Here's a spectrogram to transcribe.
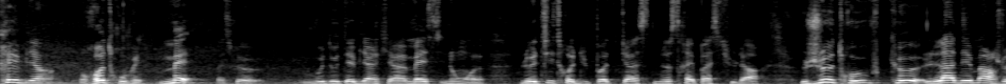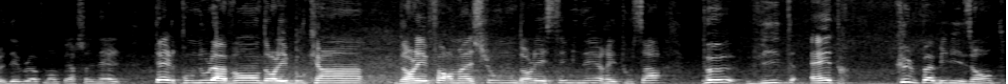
très bien retrouvé. Mais, parce que vous vous doutez bien qu'il y a un mais, sinon euh, le titre du podcast ne serait pas celui-là. Je trouve que la démarche de développement personnel telle qu'on nous la vend dans les bouquins, dans les formations, dans les séminaires et tout ça, peut vite être culpabilisante,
